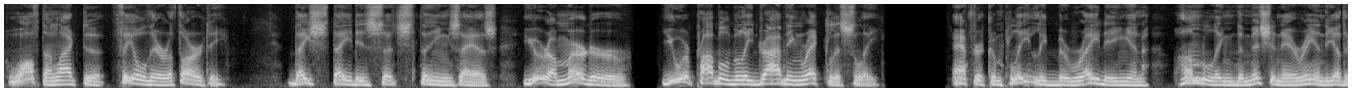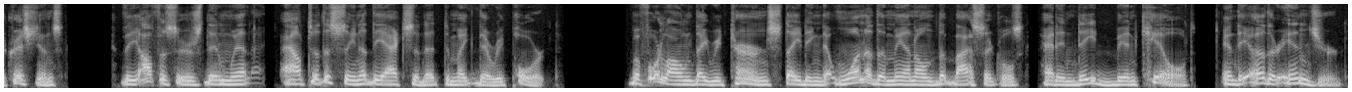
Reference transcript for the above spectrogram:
who often like to feel their authority they stated such things as, You're a murderer. You were probably driving recklessly. After completely berating and humbling the missionary and the other Christians, the officers then went out to the scene of the accident to make their report. Before long, they returned stating that one of the men on the bicycles had indeed been killed and the other injured.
